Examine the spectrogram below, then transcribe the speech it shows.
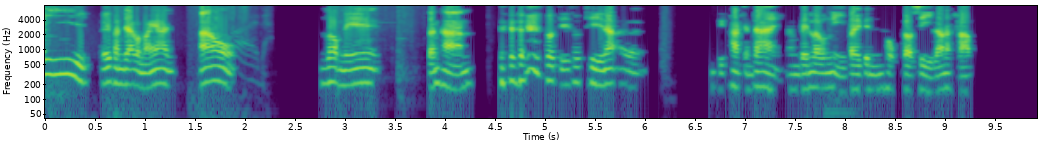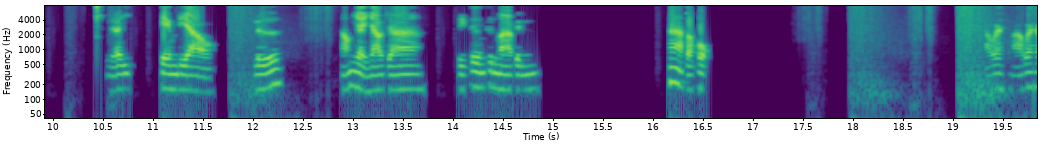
นี่ไอ้พันยาแบบไหนอะเอ้ารอบนี้สังหารโทษทีโทษทีนะเออผิดพลาดกันได้น้องเบนเราหนีไปเป็นหกต่อสี่แล้วนะครับเหลือเกมเดียว หรือน้องใหญ่ยาวจะตีตื้นขึ้นมาเป็นห้าต่อหก เอาไว้เอาไว้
